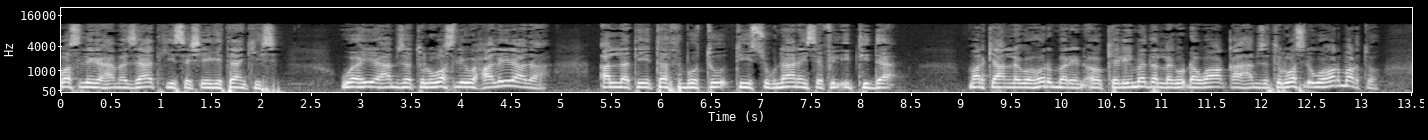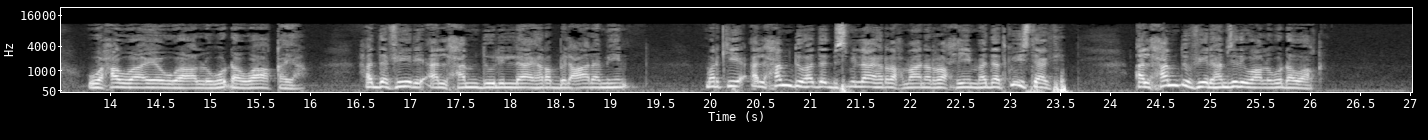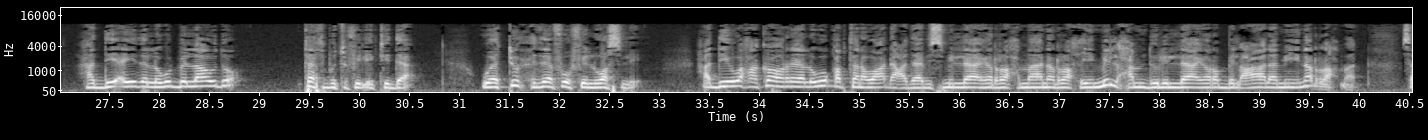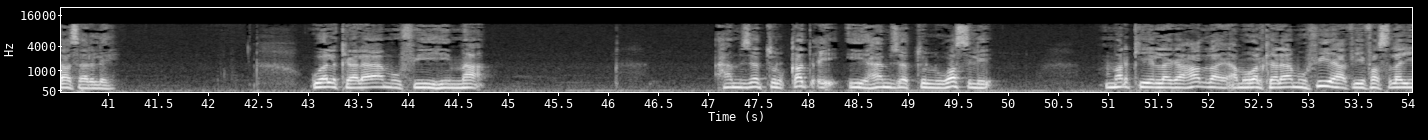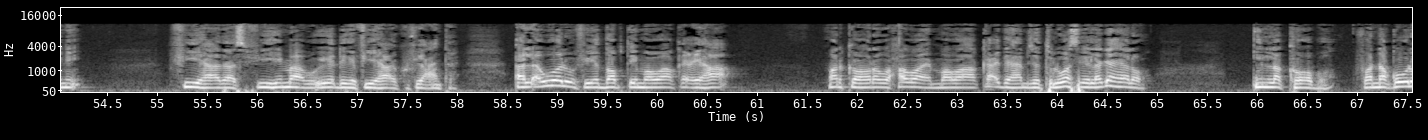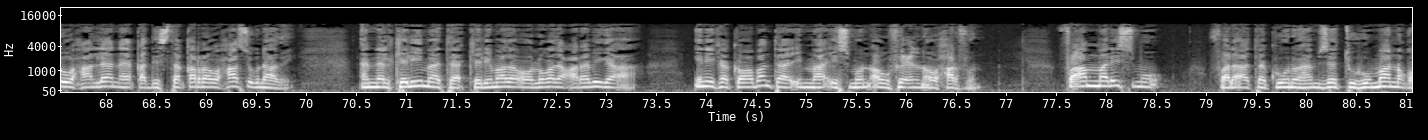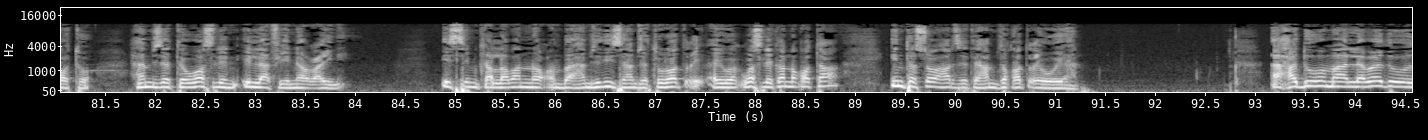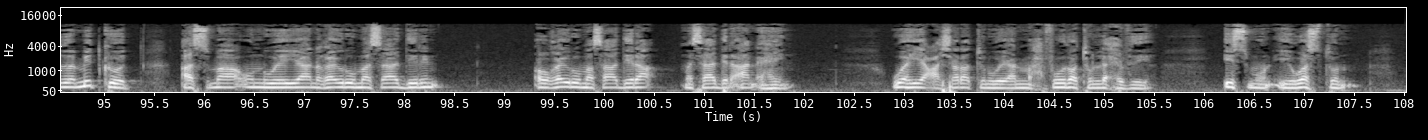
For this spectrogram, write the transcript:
wasliga hamazaadkiisa sheegitaankiisa wa hiya hamzatu اlwasli waxaa la yidhaahdaa alatii tahbutu tii sugnaanaysa fi اlibtidaa markaan laga hormarin oo kelimada lagu dhawaaqa hamzatulwasli uga hormarto waxa waaye waa lagu dhawaaqaya. Hadda fiiri alxamdu lilaahi rabi اlcaalamiin markii alxamdu haddaad bismi illaahi araxmaan araxiim haddaad ku istaagtid alxamdu fiir hamsadii waa lagu dhawaaqay haddii ayada lagu bilowdo tahbutu fi libtidaa wa tuxdafu fi lwasli haddii waxa ka horreeya lagu qabtana waa dhacdaa bismi illaahi araxmaan araxiim alxamdu lilaahi rabi alcaalamiin araxmaan saasaa laleeyahy wاlkalaamu fiihima hamzatu اlqaطci iyo hamzatu اlwasli markii laga hadlayo ama wاlkalaamu fiiha fi faslayni fiihaadaas fiihimaa buu iga dhigay fiiha ay ku fiican tahay alawalu fi dabطi mawaaqicihaa marka hore waxa waaye mawaaqicda hamzatu اlwasli laga helo in la koobo fanaquulu waxaan leenahay qad istaqara waxaa sugnaaday ana alkalimata kelimada oo lugada carabiga ah inay ka kooban tahay imaa ismun aw ficlun aw xarfun fa ama alismu falaa takuunu hamzatuhu ma noqoto hamzata waslin ila fi nawcayni isimka laba noocun baa hamzadiisa hamzatulwadci ay wasli ka noqotaa inta soo harsatay hamza qaطci weeyaan axaduhumaa labadooda midkood asmaaun weeyaan gayru masaadirin aw gayru masaadira masaadir aan ahayn. Wa hiya casharatun weeyaan maxfuudatun la xifdiyo. Ismun iyo wastun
